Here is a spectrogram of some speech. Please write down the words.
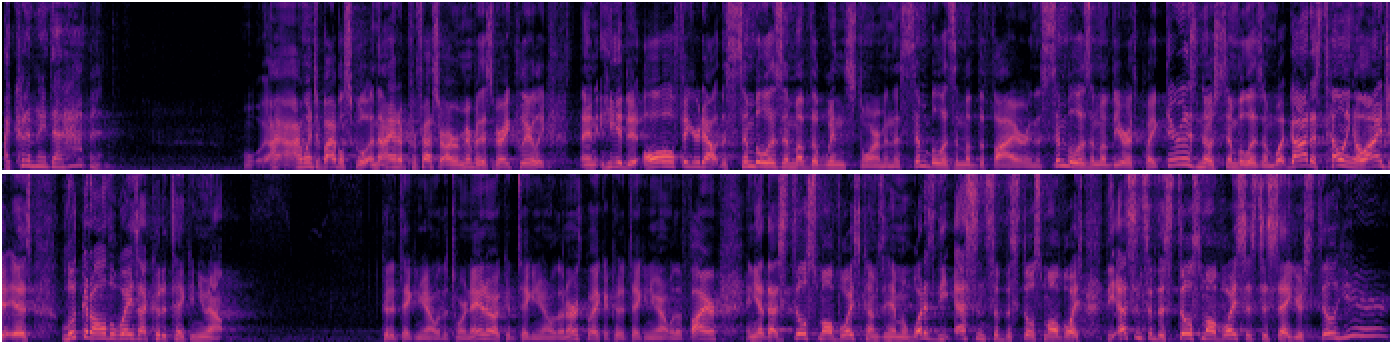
I could have made that happen. I, went to Bible school and I had a professor, I remember this very clearly, and he had it all figured out the symbolism of the windstorm and the symbolism of the fire and the symbolism of the earthquake. There is no symbolism. What God is telling Elijah is look at all the ways I could have taken you out. Could have taken you out with a tornado, I could have taken you out with an earthquake, I could have taken you out with a fire, and yet that still small voice comes to him. And what is the essence of the still small voice? The essence of the still small voice is to say, You're still here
